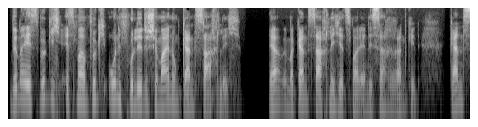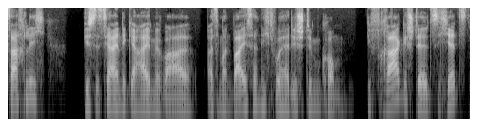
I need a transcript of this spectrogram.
wenn man jetzt wirklich, jetzt mal wirklich ohne politische Meinung, ganz sachlich, ja, wenn man ganz sachlich jetzt mal an die Sache rangeht, ganz sachlich ist es ja eine geheime Wahl. Also man weiß ja nicht, woher die Stimmen kommen. Die Frage stellt sich jetzt,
